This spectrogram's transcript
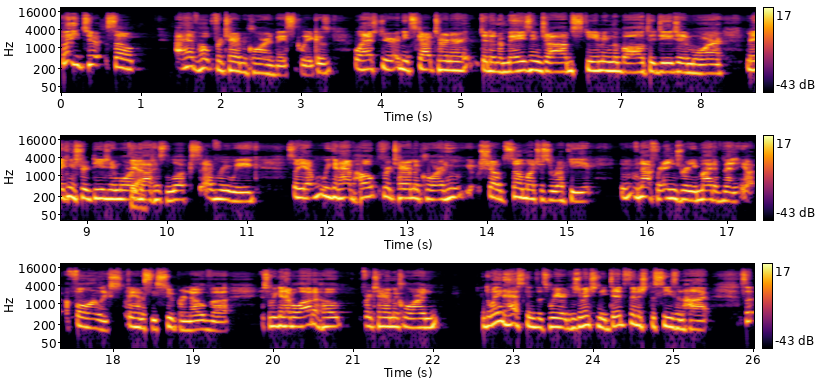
but you too, so I have hope for Terry McLaurin basically because last year, I mean, Scott Turner did an amazing job scheming the ball to DJ Moore, making sure DJ Moore yeah. got his looks every week. So yeah, we can have hope for Terry McLaurin, who showed so much as a rookie not for injury, might have been you know, a full on like fantasy supernova. So we can have a lot of hope for Terry McLaurin. Dwayne Haskins, it's weird because you mentioned he did finish the season hot. So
